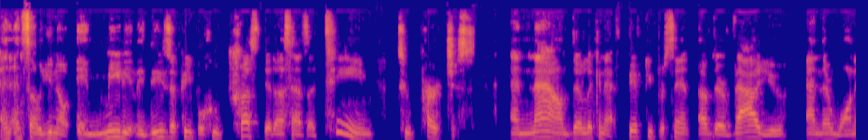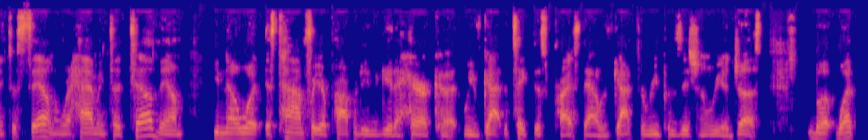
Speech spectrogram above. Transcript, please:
And, and so, you know, immediately, these are people who trusted us as a team to purchase. And now they're looking at 50% of their value and they're wanting to sell. And we're having to tell them, you know what, it's time for your property to get a haircut. We've got to take this price down. We've got to reposition, readjust. But what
